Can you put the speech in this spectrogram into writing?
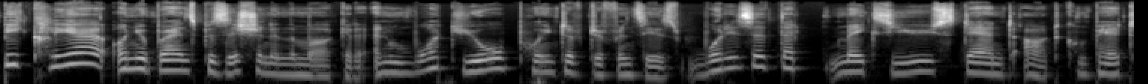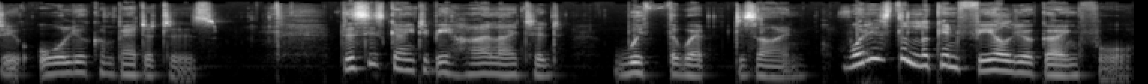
be clear on your brand's position in the market and what your point of difference is. What is it that makes you stand out compared to all your competitors? This is going to be highlighted with the web design. What is the look and feel you're going for?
